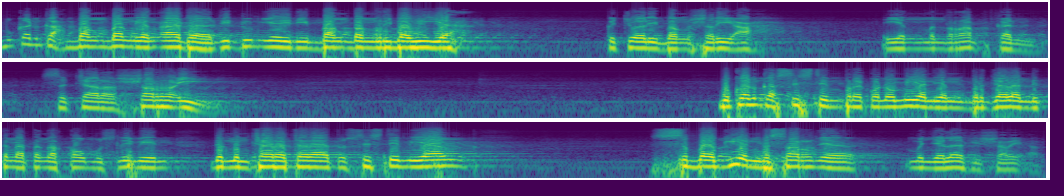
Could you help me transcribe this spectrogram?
Bukankah bank-bank yang ada di dunia ini bank-bank ribawiyah kecuali bank syariah yang menerapkan secara syar'i? Bukankah sistem perekonomian yang berjalan di tengah-tengah kaum muslimin dengan cara-cara atau sistem yang sebagian besarnya menyalahi syariat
